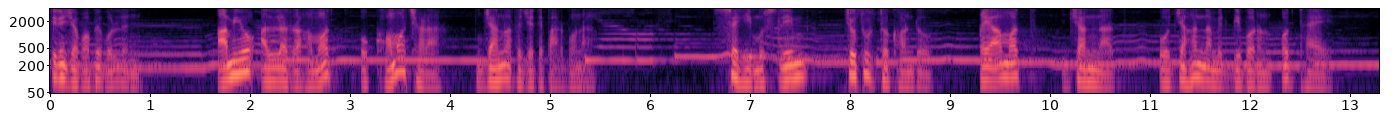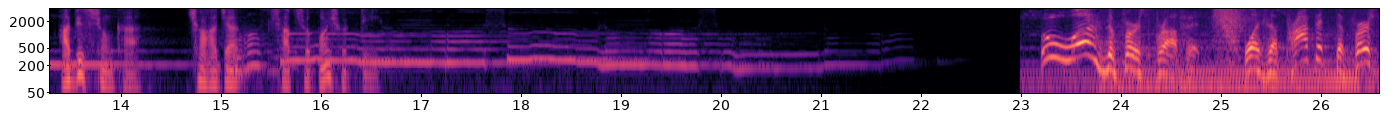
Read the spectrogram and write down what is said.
তিনি জবাবে বললেন, আমিও আল্লাহর রহমত ও ক্ষমা ছাড়া জান্নাতে যেতে পারব না সেহি মুসলিম, চতুর্থ খণ্ড, কেয়ামত, জান্নাত ও জাহান্নামের বিবরণ অধ্যায়, হাদিস সংখ্যা ছ হাজার সাতশো পঁয়ষট্টি Who was the first prophet? Was a prophet the first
